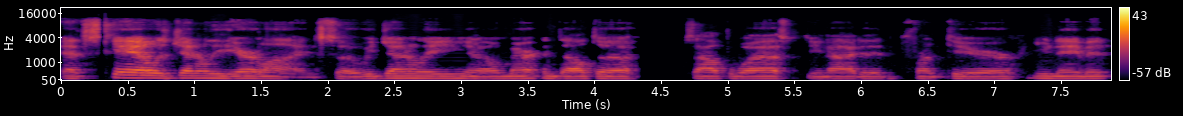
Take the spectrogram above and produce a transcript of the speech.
at scale is generally the airlines. So we generally, you know, American Delta, Southwest, United, Frontier, you name it.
